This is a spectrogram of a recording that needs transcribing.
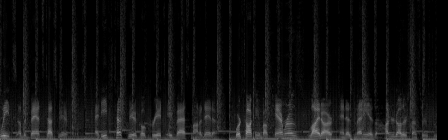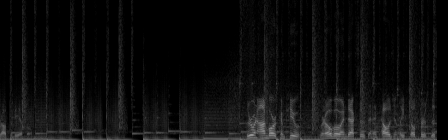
fleets of advanced test vehicles, and each test vehicle creates a vast amount of data. We're talking about cameras, LiDAR, and as many as 100 other sensors throughout the vehicle. Through an onboard compute, Renovo indexes and intelligently filters this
